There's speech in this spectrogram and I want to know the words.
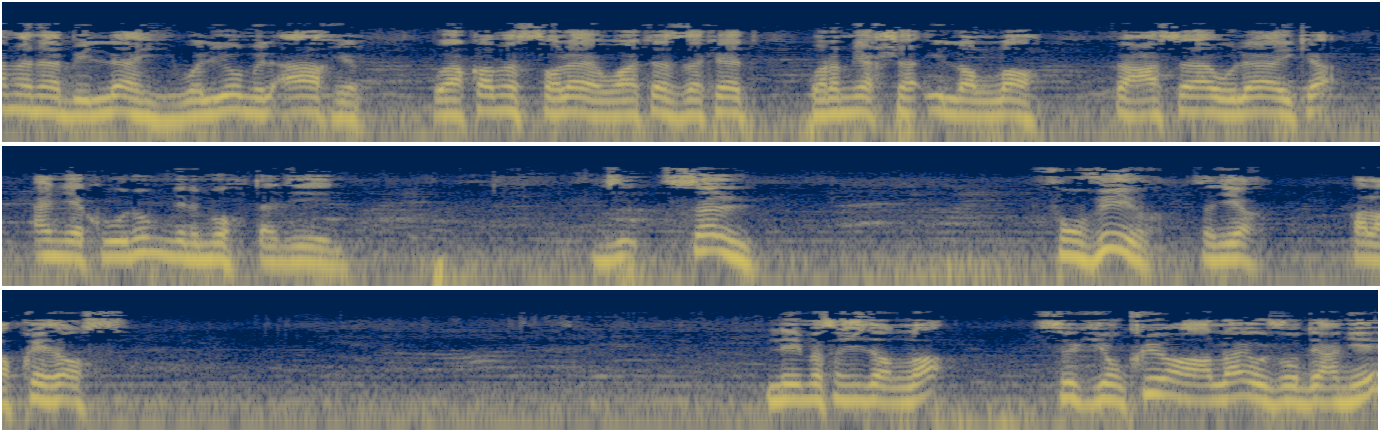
امن بالله واليوم الآخر واقام الصلاه واتى الزكاه ولم يخشى الا الله فعسى اولئك ان يكونوا من المهتدين seuls font vivre c'est-à-dire par la présence les messagers d'Allah ceux qui ont cru en Allah au jour dernier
